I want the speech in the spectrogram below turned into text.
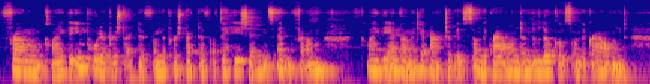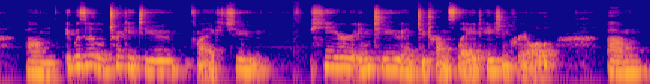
from like the importer perspective, from the perspective of the Haitians and from like the environmental activists on the ground and the locals on the ground. Um, it was a little tricky to like to hear into and to translate Haitian Creole. Um,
